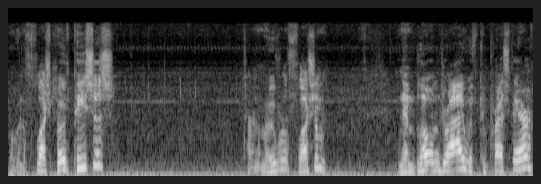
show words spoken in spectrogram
So we're going to flush both pieces, turn them over, flush them, and then blow them dry with compressed air.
